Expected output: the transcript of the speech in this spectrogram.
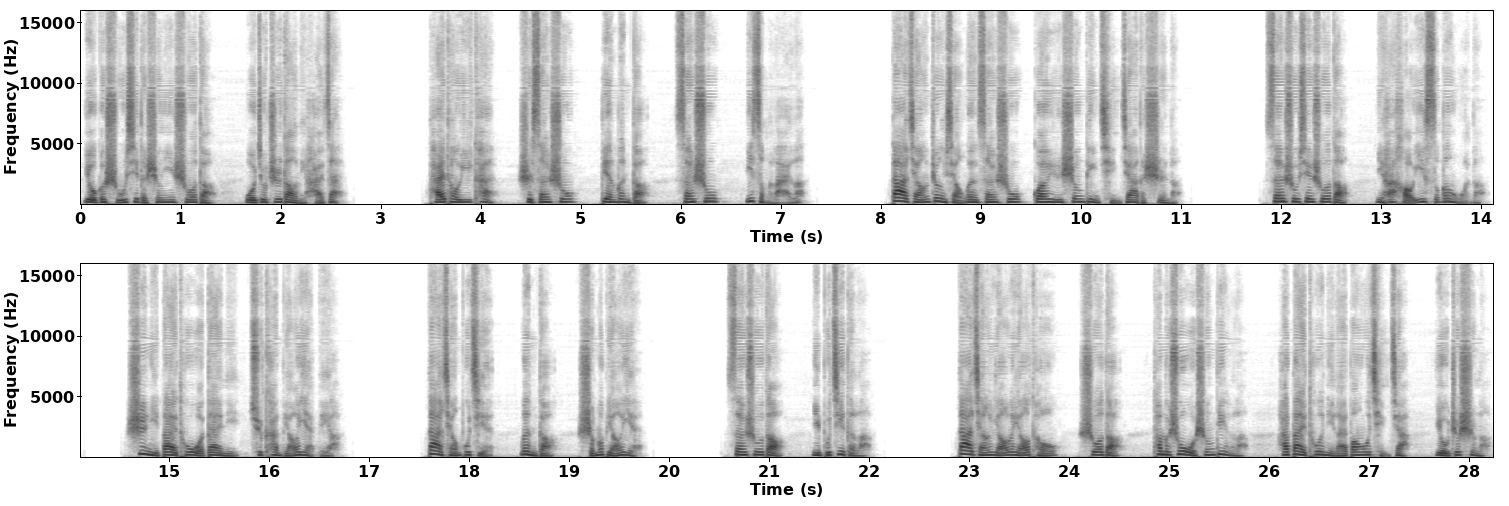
有个熟悉的声音说道：“我就知道你还在。”抬头一看，是三叔，便问道：“三叔，你怎么来了？”大强正想问三叔关于生病请假的事呢，三叔先说道：“你还好意思问我呢？是你拜托我带你去看表演的呀。”大强不解，问道：“什么表演？”三叔道：“你不记得了？”大强摇了摇头，说道：“他们说我生病了，还拜托你来帮我请假，有这事吗？”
